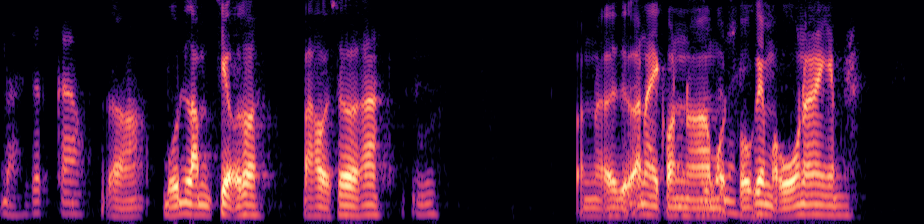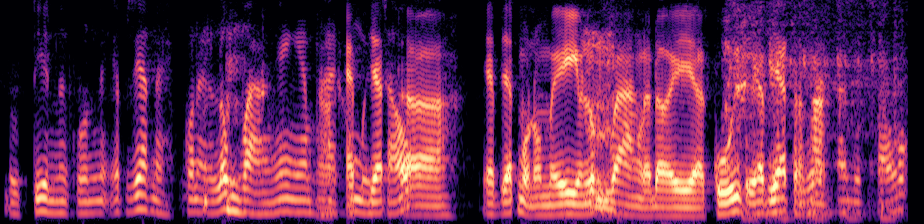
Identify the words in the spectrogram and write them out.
đời rất cao. Đó 45 triệu thôi ba hồ sơ ha. Ừ. còn ở giữa này còn à, một này. số cái mẫu này anh em đầu tiên là con FZ này con này lốc vàng nha anh em Đó, 2016 FZ uh, FZ 150i lốc vàng là đời à, cuối của FZ rồi ha. 2016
